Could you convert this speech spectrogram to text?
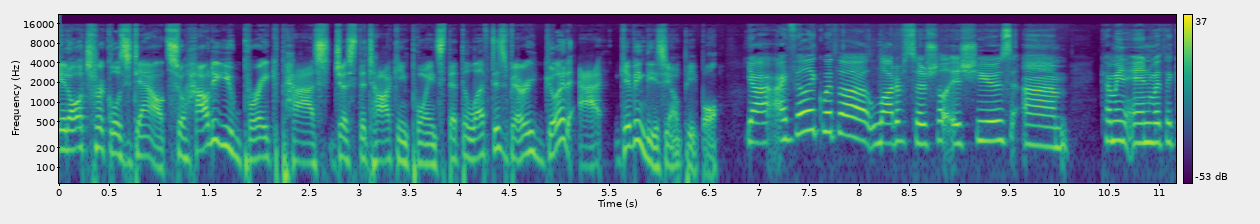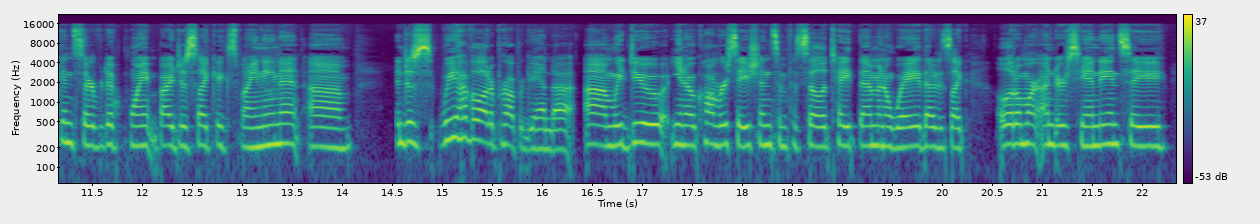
it all trickles down. So, how do you break past just the talking points that the left is very good at giving these young people? Yeah, I feel like with a lot of social issues, um, coming in with a conservative point by just like explaining it, um, and just we have a lot of propaganda. Um, we do, you know, conversations and facilitate them in a way that is like a little more understanding. Say,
